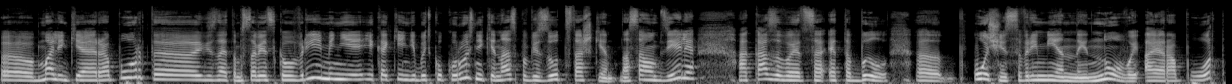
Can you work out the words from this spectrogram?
э, маленький аэропорт, э, не знаю, там, советского времени, и какие-нибудь кукурузники нас повезут в Ташкент. На самом деле, оказывается, это был э, очень современный новый аэропорт,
